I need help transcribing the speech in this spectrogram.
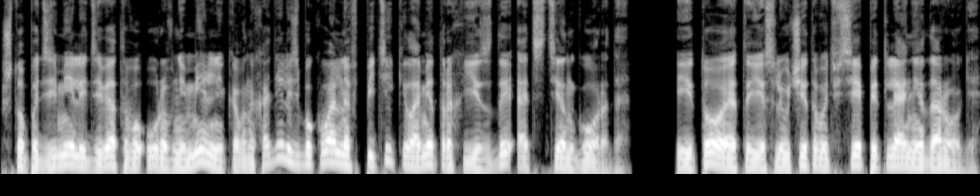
что подземелья девятого уровня Мельникова находились буквально в пяти километрах езды от стен города. И то это если учитывать все петляния дороги.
